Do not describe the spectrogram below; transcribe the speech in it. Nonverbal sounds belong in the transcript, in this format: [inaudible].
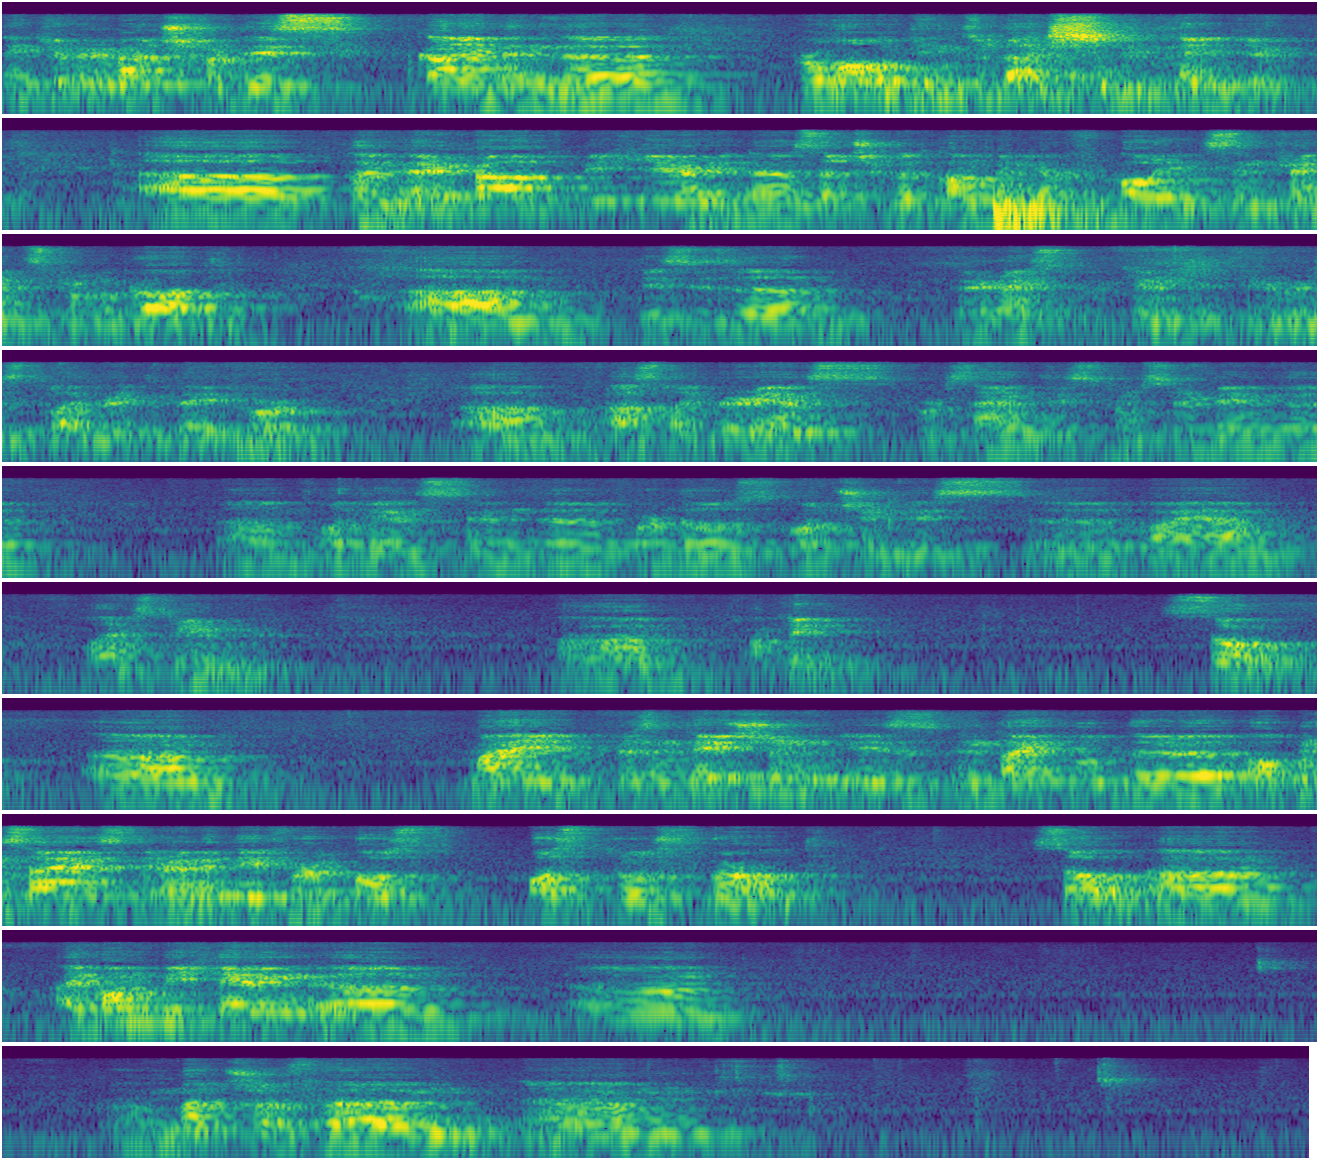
Thank you very much for this kind and uh, prolonged [laughs] introduction. Thank you. Uh, I'm very proud to be here in uh, such a good company of colleagues and friends from abroad. Um, this is a very nice opportunity at the University Library today for um, us librarians, for scientists from Serbia in the um, audience, and uh, for those watching this uh, via live streaming. Um, okay, so um, my presentation is entitled uh, Open Science, the Remedy for a Post, Post-Truth World. So um, I won't be having um, um, much of um, um,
